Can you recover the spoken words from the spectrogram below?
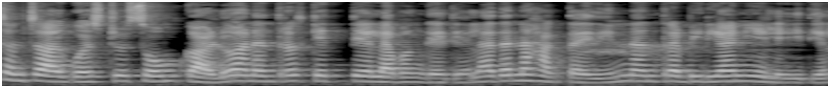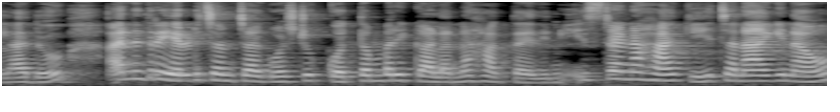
ಚಮಚ ಆಗುವಷ್ಟು ಸೋಂಪು ಕಾಳು ಆನಂತರ ಕೆತ್ತೆ, ಲವಂಗ ಇದೆಯಲ್ಲ, ಅದನ್ನು ಹಾಕ್ತಾ ಇದ್ದೀನಿ. ನಂತರ ಬಿರಿಯಾನಿ ಎಲೆ ಇದೆಯಲ್ಲ ಅದು. ಆನಂತರ ಎರಡು ಚಮಚ ಆಗುವಷ್ಟು ಕೊತ್ತಂಬರಿ ಕಾಳನ್ನು ಹಾಕ್ತಾ ಇದ್ದೀನಿ. ಇಷ್ಟನ್ನು ಹಾಕಿ ಚೆನ್ನಾಗಿ ನಾವು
